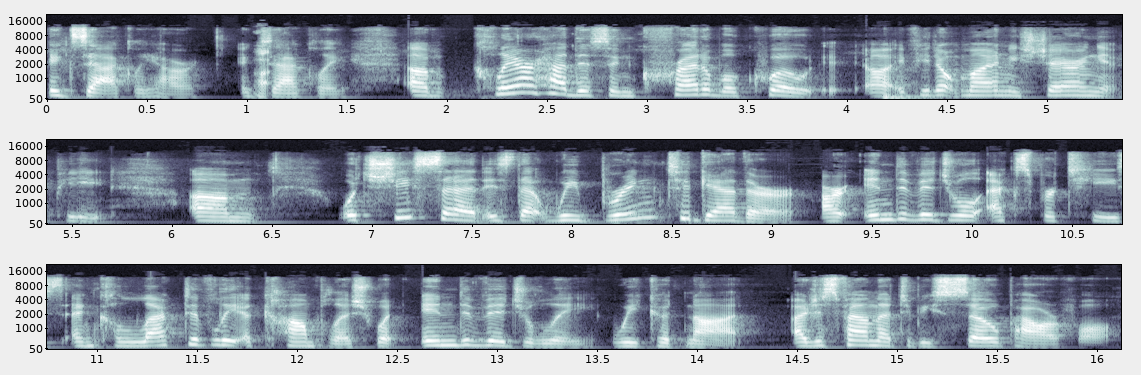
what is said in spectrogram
Exactly, Howard. Exactly. Um, Claire had this incredible quote. Uh, if you don't mind me sharing it, Pete. Um, what she said is that we bring together our individual expertise and collectively accomplish what individually we could not. I just found that to be so powerful.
